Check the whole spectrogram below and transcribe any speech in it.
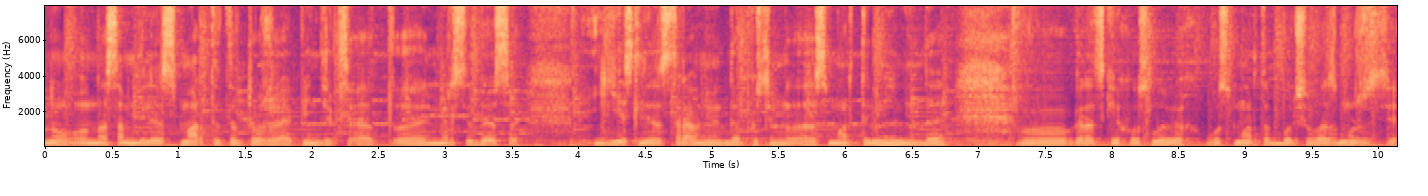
Ну, на самом деле, Smart – это тоже аппендикс от Mercedes. Э, Если сравнивать, допустим, Smart и Mini, да, в городских условиях у Smart больше возможностей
